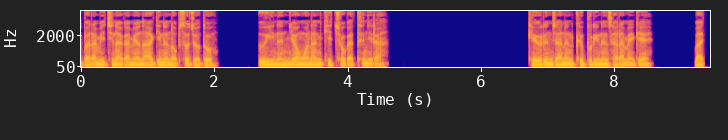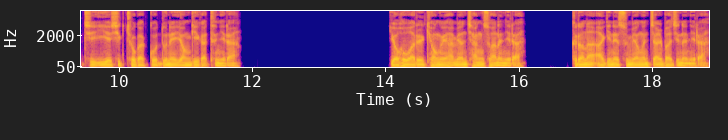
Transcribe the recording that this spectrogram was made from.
바람이 지나가면 악인은 없어져도 의인은 영원한 기초 같으니라. 게으른 자는 그 부리는 사람에게 마치 이의 식초 같고 눈의 연기 같으니라. 여호와를 경외하면 장수하느니라. 그러나 악인의 수명은 짧아지느니라.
